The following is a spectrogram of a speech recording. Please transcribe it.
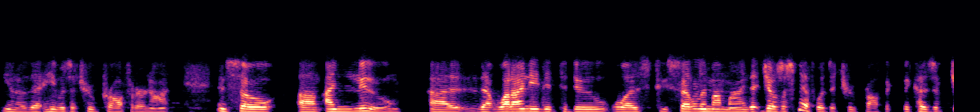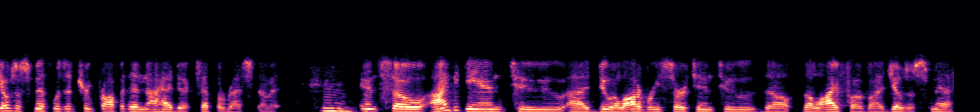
you know that he was a true prophet or not. And so um, I knew uh, that what I needed to do was to settle in my mind that Joseph Smith was a true prophet, because if Joseph Smith was a true prophet, then I had to accept the rest of it. Mm. And so I began to uh, do a lot of research into the, the life of uh, Joseph Smith.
